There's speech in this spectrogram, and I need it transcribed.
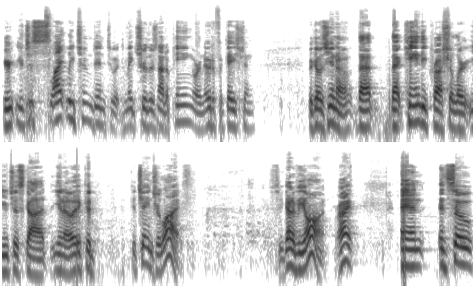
You're, you're just slightly tuned into it to make sure there's not a ping or a notification. Because, you know, that, that Candy Crush alert you just got, you know, it could, could change your life. So you got to be on, right? And, and so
